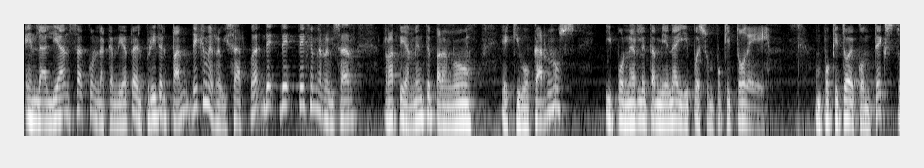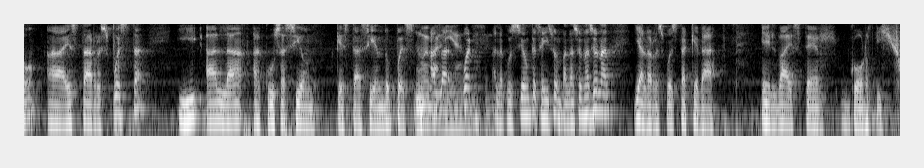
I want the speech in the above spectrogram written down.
en, la alianza con la candidata del PRI del PAN. Déjeme revisar, déjeme revisar rápidamente para no equivocarnos y ponerle también ahí pues un poquito de un poquito de contexto a esta respuesta y a la acusación que está haciendo pues a la, bueno, a la acusación que se hizo en Palacio Nacional y a la respuesta que da el Baester Gordillo.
